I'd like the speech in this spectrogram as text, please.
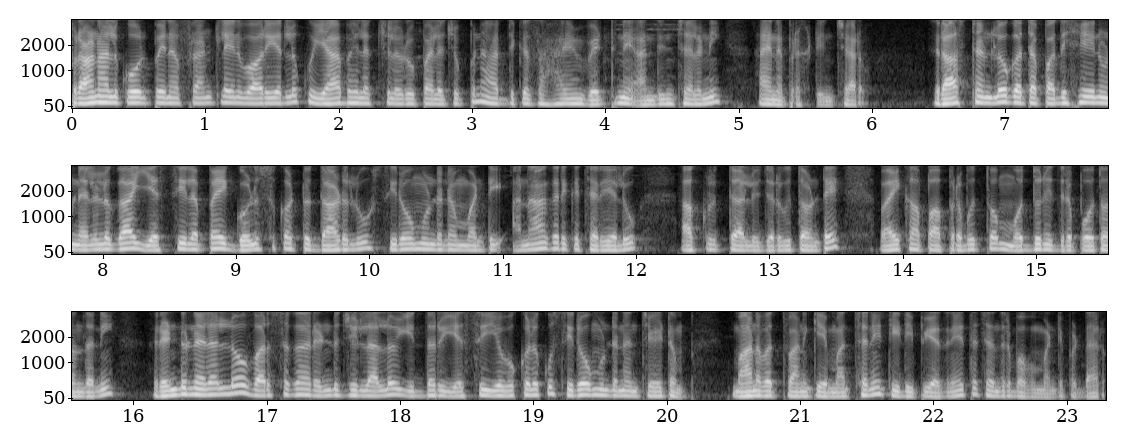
ప్రాణాలు కోల్పోయిన ఫ్రంట్ లైన్ వారియర్లకు యాభై లక్షల రూపాయల చొప్పున ఆర్థిక సహాయం వెంటనే అందించాలని ఆయన ప్రకటించారు. రాష్ట్రంలో గత పదిహేను నెలలుగా ఎస్సీలపై గొలుసుకట్టు దాడులు శిరోముండనం వంటి అనాగరిక చర్యలు అకృత్యాలు జరుగుతుంటే వైకాపా ప్రభుత్వం మొద్దు నిద్రపోతోందని రెండు నెలల్లో వరుసగా రెండు జిల్లాల్లో ఇద్దరు ఎస్సీ యువకులకు శిరోముండనం చేయటం మానవత్వానికే మచ్చని టీడీపీ అధినేత చంద్రబాబు మండిపడ్డారు.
